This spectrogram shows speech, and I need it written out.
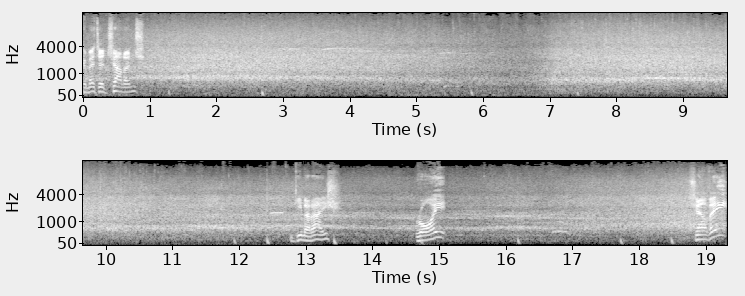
Committed challenge. Guimaraes. Roy. Shelvey.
